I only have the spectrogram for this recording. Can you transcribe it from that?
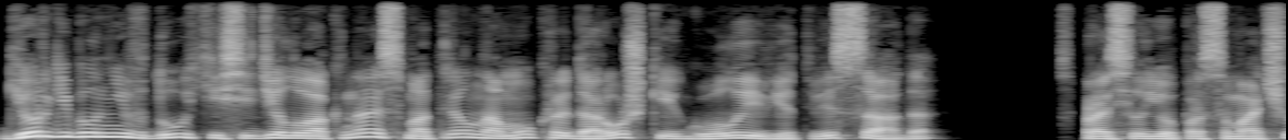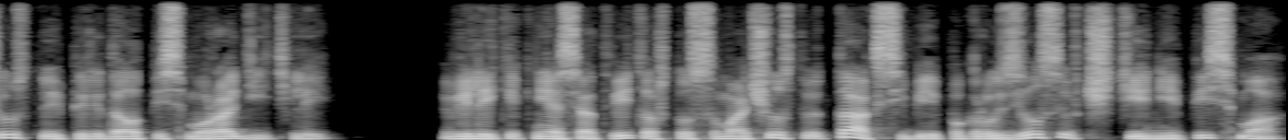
Георгий был не в духе, сидел у окна и смотрел на мокрые дорожки и голые ветви сада. Спросил ее про самочувствие и передал письмо родителей. Великий князь ответил, что самочувствие так себе и погрузился в чтение письма.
